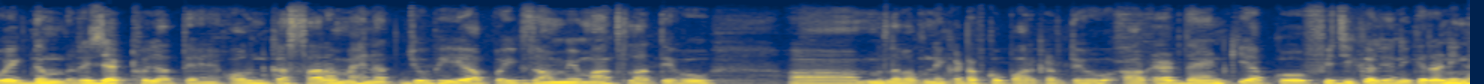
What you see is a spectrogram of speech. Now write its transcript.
वो एकदम रिजेक्ट हो जाते हैं और उनका सारा मेहनत जो भी आप एग्ज़ाम में मार्क्स लाते हो आ, मतलब अपने कट ऑफ़ को पार करते हो। और एट द एंड की आपको फ़िज़िकल यानी कि रनिंग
